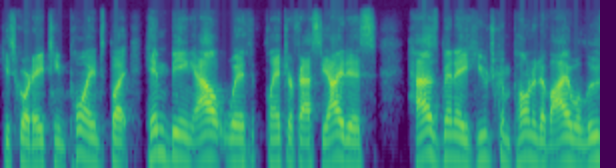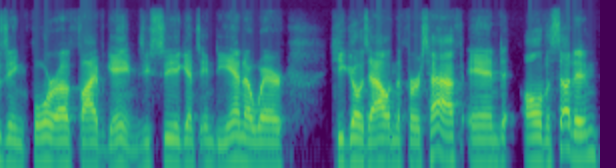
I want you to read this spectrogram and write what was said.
he scored 18 points. But him being out with plantar fasciitis has been a huge component of Iowa losing four of five games. You see against Indiana where he goes out in the first half, and all of a sudden,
